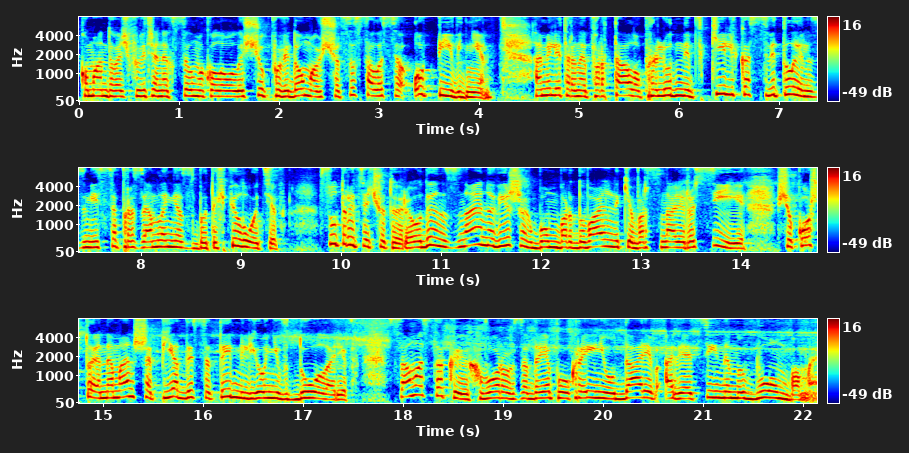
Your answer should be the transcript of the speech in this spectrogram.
Командувач повітряних сил Микола Олещук повідомив, що це сталося опівдні. А мілітарний портал оприлюднив кілька світлин з місця приземлення збитих пілотів. су 34 один з найновіших бомбардувальників в арсеналі Росії, що коштує не менше 50 мільйонів доларів. Саме з таких ворог завдає по Україні ударів авіаційними бомбами.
